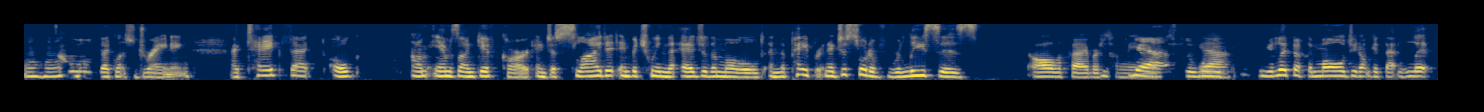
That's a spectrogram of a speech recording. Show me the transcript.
Mhm. almost like it's draining. I take that old um, Amazon gift card and just slide it in between the edge of the mold and the paper, and it just sort of releases all the fibers from the yeah. edge. So when, yeah. you, when you lift up the mold, you don't get that lip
